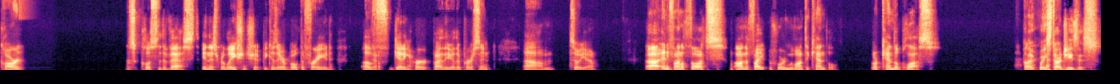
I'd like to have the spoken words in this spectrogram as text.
cards close to the vest in this relationship because they were both afraid of getting hurt by the other person. Um. So yeah. Uh, any final thoughts on the fight before we move on to Kendall or Kendall Plus? I like Waystar Jesus.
